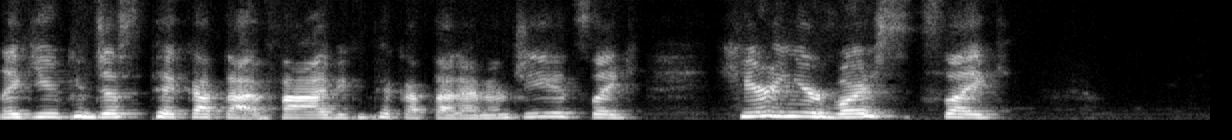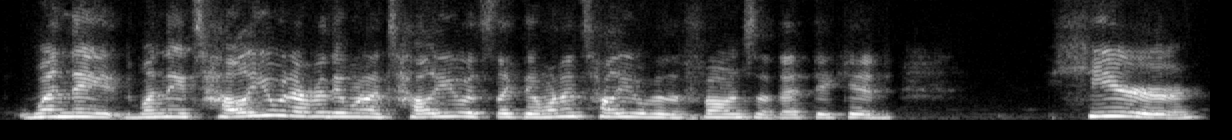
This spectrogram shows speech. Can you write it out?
Like you can just pick up that vibe, you can pick up that energy. It's like hearing your voice, it's like when they when they tell you whatever they want to tell you, it's like they want to tell you over the phone so that they could hear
